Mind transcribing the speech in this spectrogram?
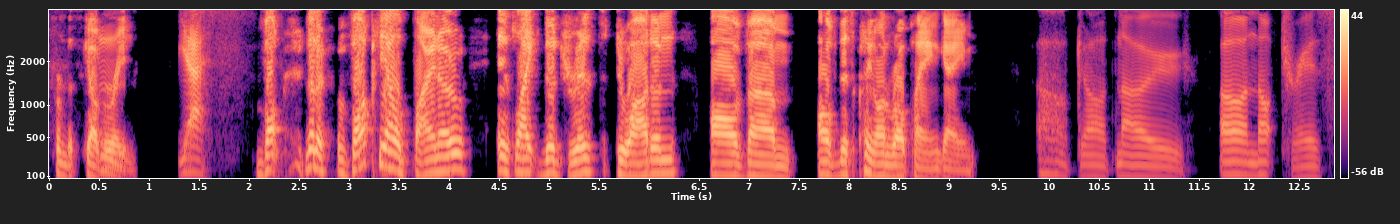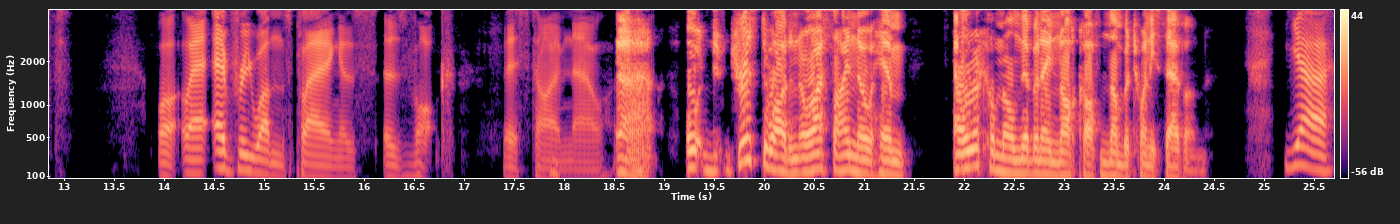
from Discovery. Yes. Voq, no, no, Voq the albino is like the Drizzt Do'Urden of um of this Klingon role playing game. Oh God, no. Oh, not Drizzt. Well, where everyone's playing as as Voq this time now. Drizzt Do'Urden, or as I know him, Elric Melnibone knockoff number twenty seven. Yeah,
